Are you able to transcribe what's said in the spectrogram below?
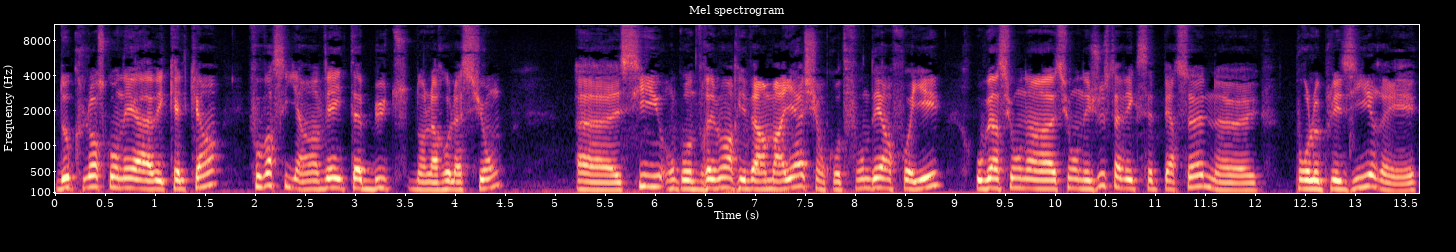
Donc lorsqu'on est avec quelqu'un, il faut voir s'il y a un véritable but dans la relation euh, si on compte vraiment arriver à un mariage, si on compte fonder un foyer, ou bien si on, a, si on est juste avec cette personne pour le plaisir, et,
